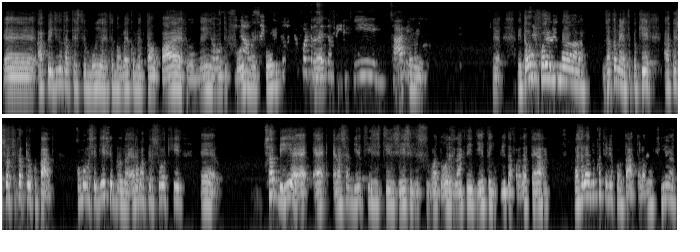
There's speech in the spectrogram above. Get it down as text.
É, a pedido da testemunha, a gente não vai comentar o bairro, nem aonde foi, não, mas foi. Tudo que for trazer né? também aqui, sabe? É. Então, foi ali na. Exatamente, porque a pessoa fica preocupada. Como você disse, Bruna, era uma pessoa que é, sabia, é, é ela sabia que, existem esses voadores, ela acredita em vida fora da Terra, mas ela nunca teve contato, ela não tinha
